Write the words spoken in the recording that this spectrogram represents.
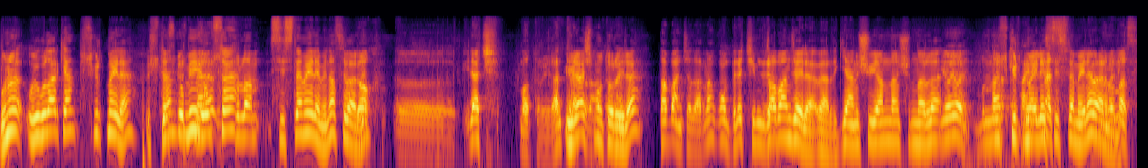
Bunu uygularken püskürtmeyle üstten Püskürtme, mi yoksa sulam sislemeyle mi? Nasıl verdin? yok e, ilaç motoruyla İlaç motoruyla tabancalarla komple çimdiriyor. tabancayla verdik. Yani şu yandan şunlarla Yok yok bunlar Püskürtmeyle, hayretmez. sislemeyle Bunlar vermedik. olmaz.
